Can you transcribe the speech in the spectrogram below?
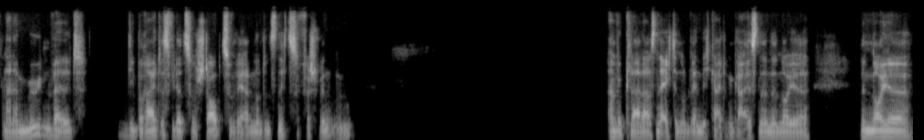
in einer müden Welt, die bereit ist, wieder zu Staub zu werden und ins Nichts zu verschwinden, dann wird klar, da ist eine echte Notwendigkeit im Geist, ne? eine neue, eine neue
